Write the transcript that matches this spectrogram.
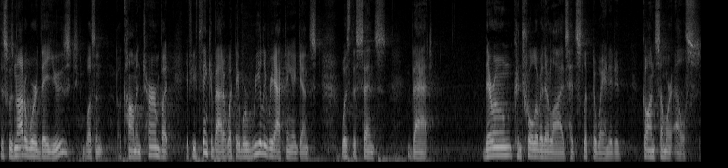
This was not a word they used, it wasn't a common term, but if you think about it, what they were really reacting against was the sense that their own control over their lives had slipped away and it had gone somewhere else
